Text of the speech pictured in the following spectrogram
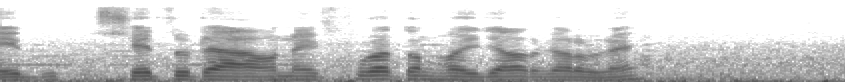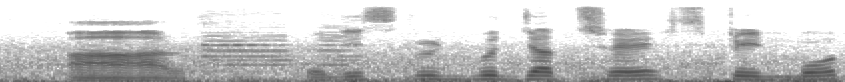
এই সেতুটা অনেক পুরাতন হয়ে যাওয়ার কারণে। আর ওই যে স্ট্রিট বোট যাচ্ছে স্ট্রিট বোট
